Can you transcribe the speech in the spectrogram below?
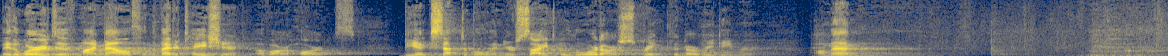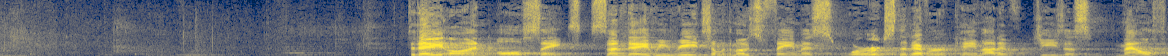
May the words of my mouth and the meditation of our hearts be acceptable in your sight, O Lord, our strength and our Redeemer. Amen. Today, on All Saints Sunday, we read some of the most famous words that ever came out of Jesus' mouth,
